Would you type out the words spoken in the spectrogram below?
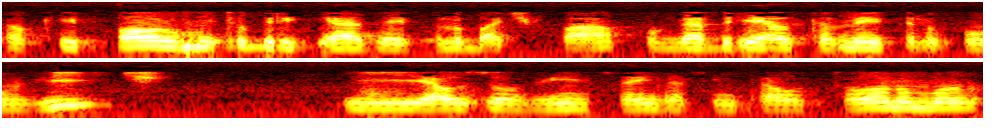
Ok, Paulo, muito obrigado aí pelo bate-papo. Gabriel também pelo convite e aos ouvintes ainda da Central Autônoma.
